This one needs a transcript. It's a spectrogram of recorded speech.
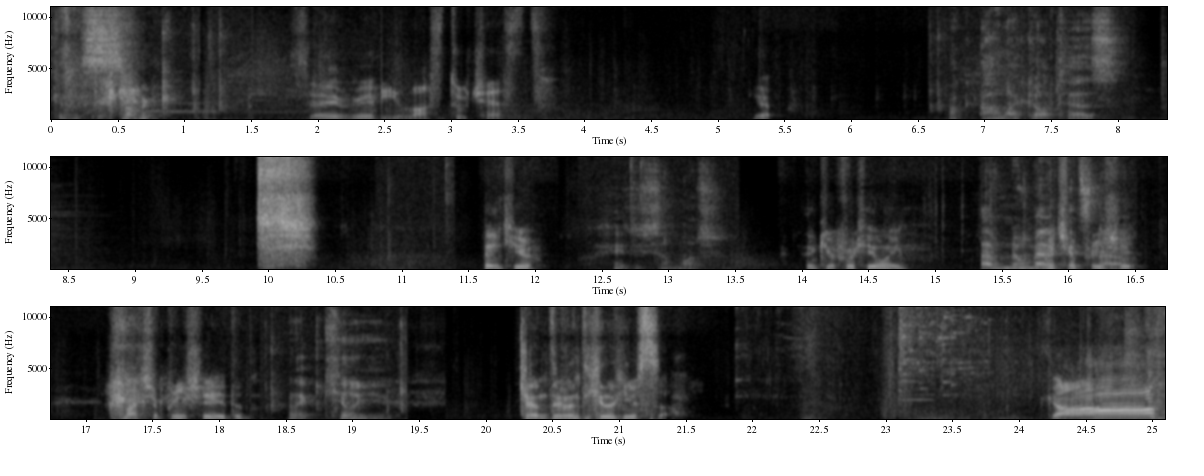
Gonna suck. Save me. The last two chests. Yep. Fuck. Oh my god, Tez. Thank you. I hate you so much. Thank you for healing. I have no Much medikits now. Appreciate. Much appreciated. I'm gonna kill you. Can't even heal yourself. God!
